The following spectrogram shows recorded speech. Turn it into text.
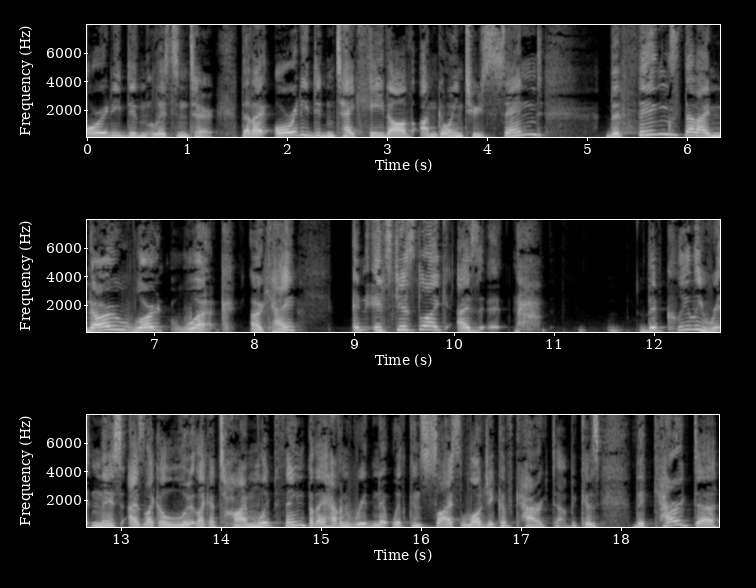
already didn't listen to, that I already didn't take heed of. I'm going to send the things that I know won't work, okay? And it's just like, as, they've clearly written this as like a loop, like a time loop thing, but they haven't written it with concise logic of character because the character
